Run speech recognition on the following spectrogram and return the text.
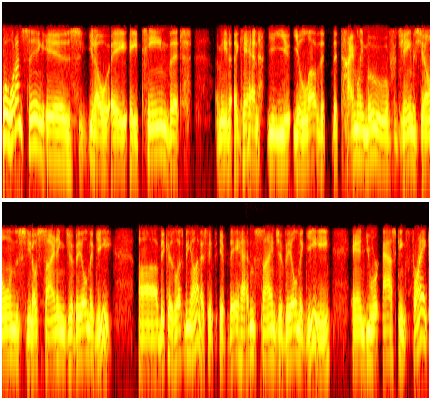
Well, what I'm seeing is, you know, a a team that, I mean, again, you you, love the the timely move, James Jones, you know, signing JaVale McGee, uh, because let's be honest, if if they hadn't signed JaVale McGee, and you were asking Frank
